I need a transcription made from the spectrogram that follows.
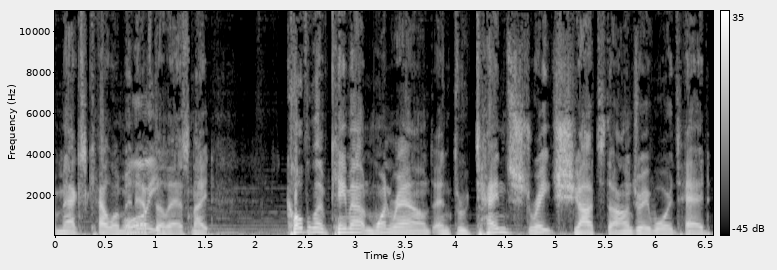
Max Kellerman Oy. after last night. Kovalev came out in one round and threw ten straight shots to Andre Ward's head,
